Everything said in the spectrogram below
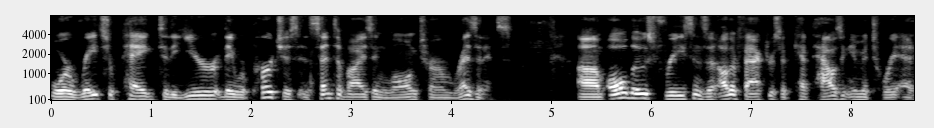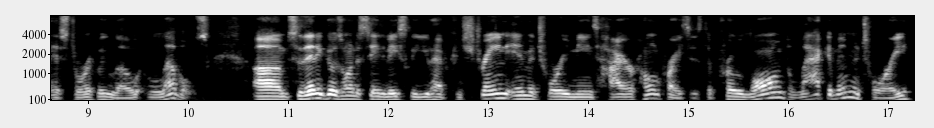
or rates are pegged to the year they were purchased, incentivizing long term residents. Um, all those reasons and other factors have kept housing inventory at historically low levels. Um, so then it goes on to say that basically you have constrained inventory means higher home prices. The prolonged lack of inventory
